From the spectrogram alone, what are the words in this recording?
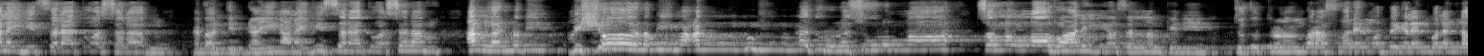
আলাইহিস সালাতু ওয়াস সালাম, এবার সালাতু ওয়াস সালাম, আল্লাহর নবী, বিশ্ব নবী মুহাম্মদুর রাসূলুল্লাহ সাল্লাল্লাহু আলাইহি ওয়াসাল্লামকে নিয়ে চতুর্থ নম্বর আসমানের মধ্যে গেলেন, বলেন না,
